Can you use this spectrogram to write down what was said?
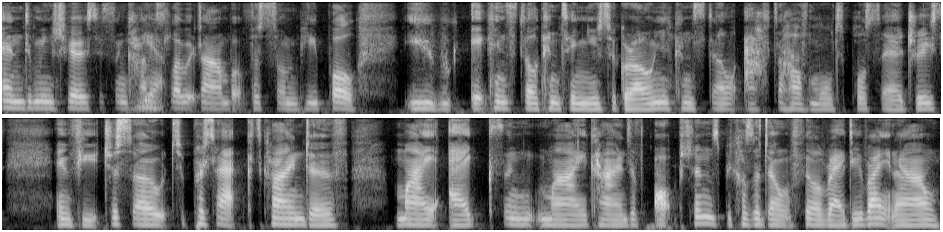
endometriosis and can Yeah. slow it down. But for some people, you it can still continue to grow and you can still have to have multiple surgeries in future. So to protect kind of my eggs and my kind of options because I don't feel ready right now.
